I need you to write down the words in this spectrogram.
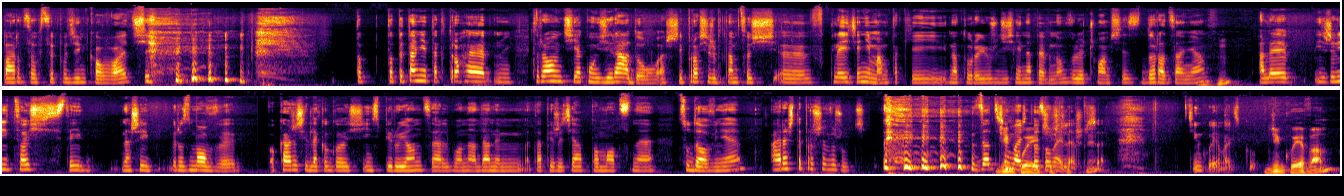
bardzo chcę podziękować. To, to pytanie tak trochę mm, trąci jakąś radą, aż się prosi, żeby tam coś e, wkleić. Ja nie mam takiej natury już dzisiaj na pewno, wyleczyłam się z doradzania, Mhm. ale jeżeli coś z tej naszej rozmowy okaże się dla kogoś inspirujące albo na danym etapie życia pomocne, cudownie, a resztę proszę wyrzucić. Zatrzymać Dziękuję to, co najlepsze. ślicznie. Dziękuję Maćku. Dziękuję Wam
